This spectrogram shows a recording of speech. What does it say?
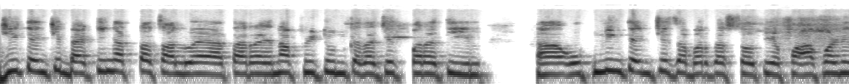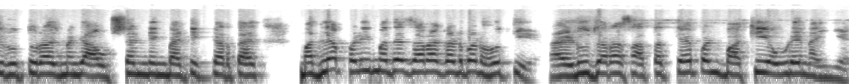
जी त्यांची बॅटिंग आता चालू आहे आता रैना फिटून कदाचित परत येईल. ओपनिंग त्यांची जबरदस्त होती. फाफ आणि ऋतुराज म्हणजे आउटस्टँडिंग बॅटिंग करतायत. मधल्या फळीमध्ये जरा गडबड होतीये. रायडू जरा सातत्य आहे पण बाकी एवढे नाहीये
